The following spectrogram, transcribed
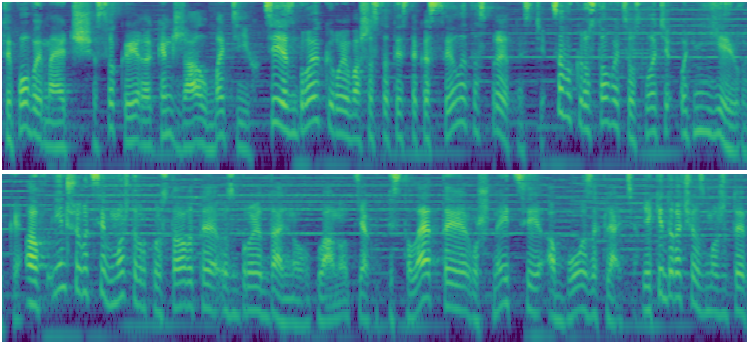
типовий меч, сокира, кинжал, батіг. Цією зброєю керує ваша статистика сили та спритності. Це використовується у слоті однієї руки, а в іншій руці ви можете використовувати зброю дальнього плану, як пістолети, рушниці або закляття, які, до речі, зможете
